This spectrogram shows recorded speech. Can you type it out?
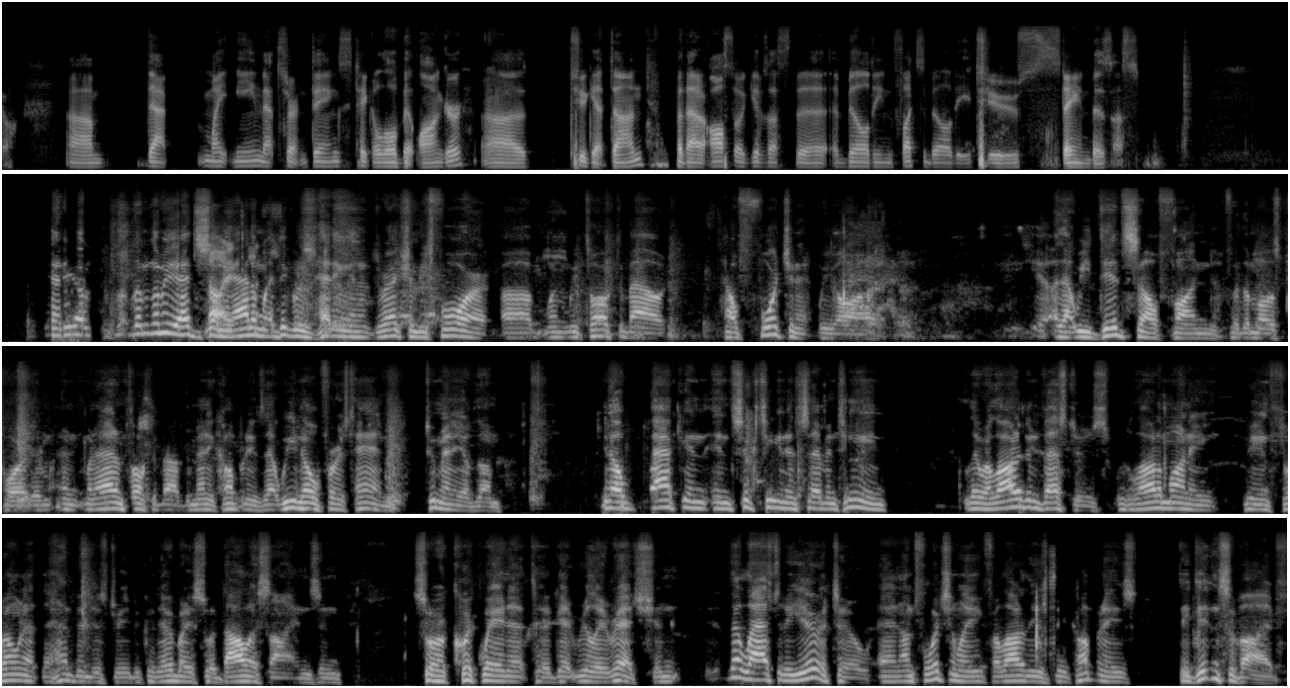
Um, that might mean that certain things take a little bit longer uh, to get done, but that also gives us the ability and flexibility to stay in business. Yeah, let, let, me add something. Adam, I think was heading in a direction before uh, when we talked about how fortunate we are that we did self fund for the most part. And, and when Adam talked about the many companies that we know firsthand, too many of them, you know, back in, in 16 and 17, there were a lot of investors with a lot of money being thrown at the hemp industry because everybody saw dollar signs and saw a quick way to, to get really rich. And that lasted a year or two. And unfortunately, for a lot of these big companies, they didn't survive.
